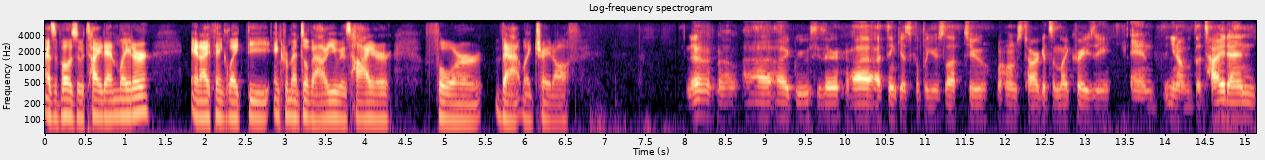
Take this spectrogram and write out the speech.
as opposed to a tight end later. And I think like the incremental value is higher for that like trade off. Yeah, no, I, I agree with you there. Uh, I think he has a couple years left too. Mahomes targets him like crazy, and you know the tight end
